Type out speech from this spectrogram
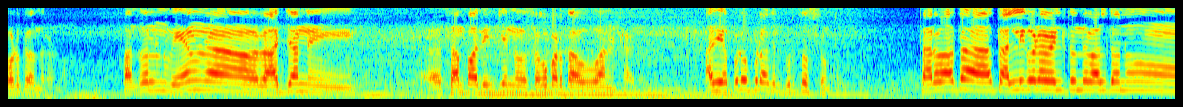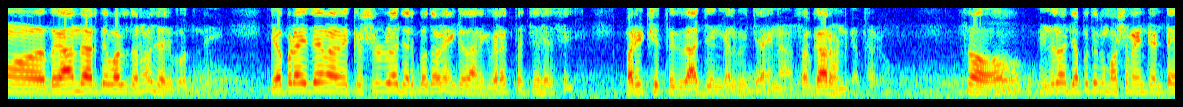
కొడుకులందరూ సో అందువల్ల నువ్వేం రాజ్యాన్ని సంపాదించి నువ్వు సుఖపడతావు అని అంటాడు. అది ఎప్పుడప్పుడు అతను గుర్తొస్తుంటుంది. తర్వాత తల్లి కూడా వెళ్తుంది వాళ్ళతోనూ గాంధారితే వాళ్ళతోనూ చనిపోతుంది ఎప్పుడైతే మరి కృష్ణుడు చనిపోతాడో ఇంకా దానికి విరక్తి వచ్చేసేసి పరీక్షిత్తుకు రాజ్యం కల్పించి ఆయన స్వర్గారోహణకి వెళ్తాడు. సో ఇందులో చెప్పతున్న మోసం ఏంటంటే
